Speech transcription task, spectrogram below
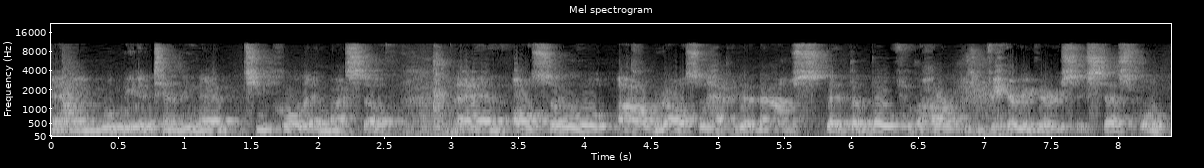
and we'll be attending that, Chief Corley and myself. And also, uh, we're also happy to announce that the Boat for the Heart was very, very successful.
